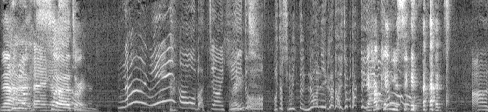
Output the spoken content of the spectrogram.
nah, okay, it's, uh, it's alright. おばちゃんひどい私の一体何が大丈夫だって言うの How can you say that? Ah,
